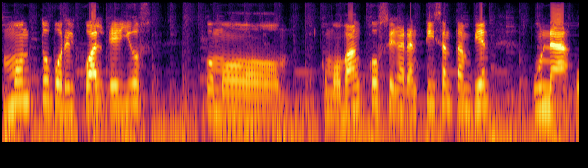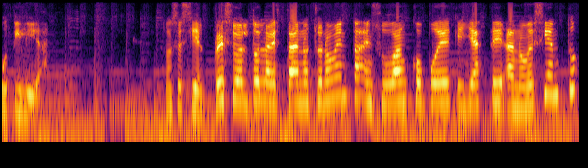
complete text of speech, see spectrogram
monto por el cual ellos como, como banco se garantizan también una utilidad. Entonces, si el precio del dólar está en 8.90, en su banco puede que ya esté a 900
